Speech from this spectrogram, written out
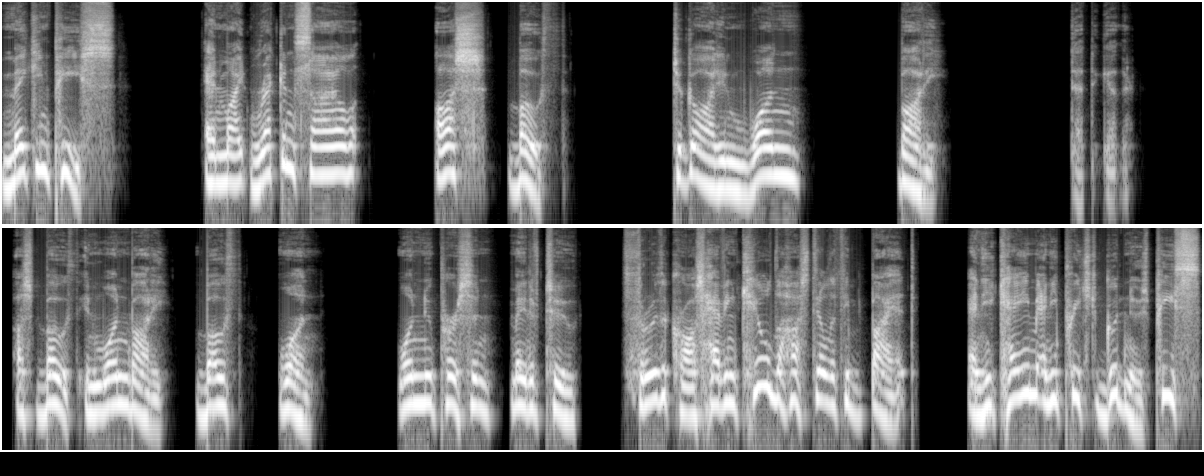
making peace and might reconcile us both to God in one body. That together. Us both in one body, both one. One new person made of two through the cross, having killed the hostility by it. And he came and he preached good news, peace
